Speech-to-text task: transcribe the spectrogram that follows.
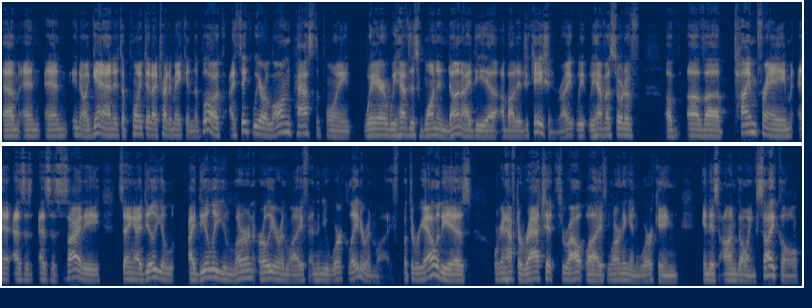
um, and and you know again it's a point that i try to make in the book. I think we are long past the point where we have this one and done idea about education right? We, we have a sort of of of a time frame as a, as a society saying ideally you ideally you learn earlier in life and then you work later in life. But the reality is we're going to have to ratchet throughout life learning and working in this ongoing cycle.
